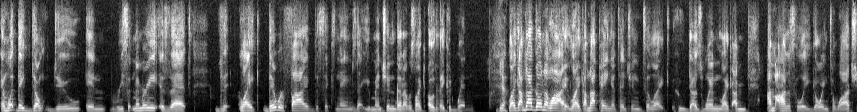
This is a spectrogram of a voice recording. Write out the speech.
and what they don't do in recent memory is that, the, like, there were five to six names that you mentioned that I was like, oh, they could win. Yeah. Like, I'm not gonna lie, like, I'm not paying attention to like who does win. Like, I'm I'm honestly going to watch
